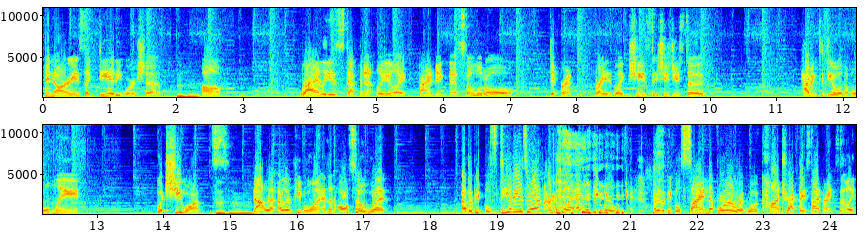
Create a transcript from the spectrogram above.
Inari's like deity worship. hmm Um, Riley is definitely like finding this a little different, right? Like she's she's used to having to deal with only what she wants, hmm not what other people want, and then also what other people's deities want, or what other people what other people signed up for, or what what contract they signed, right? So like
